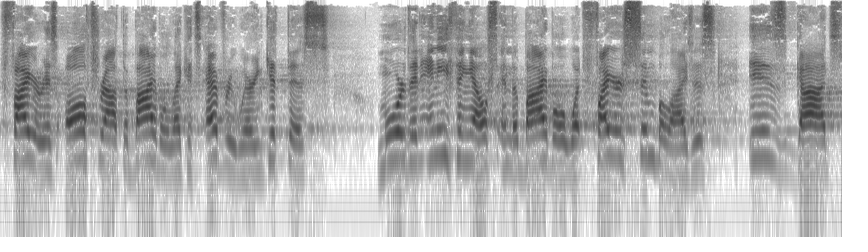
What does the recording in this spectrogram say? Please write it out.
fire is all throughout the Bible, like it's everywhere. And get this more than anything else in the Bible, what fire symbolizes is God's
